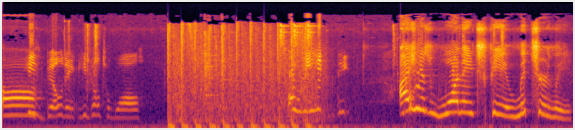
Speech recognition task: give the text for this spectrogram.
Oh, He's building. He built a wall. Oh, he hit. He, I hit his one HP, literally.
